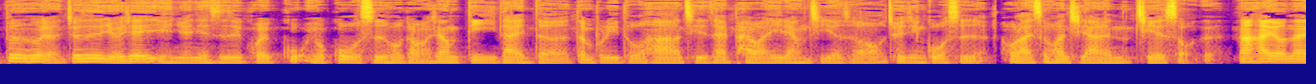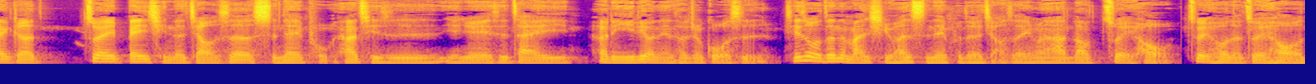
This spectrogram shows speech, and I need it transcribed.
不能说有，就是有一些演员也是会过有过世或干嘛，像第一代的邓布利多，他其实在拍完一两集的时候就已经过世了，后来是换其他人接手的。那还有那个最悲情的角色史内普，他其实演员也是在二零一六年的时候就过世。其实我真的蛮喜欢史内普这个角色，因为他到最后最后的最后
